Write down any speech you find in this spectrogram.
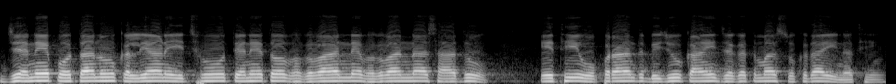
જેને પોતાનું કલ્યાણ ઈચ્છવું તેને તો ભગવાન ને ભગવાનના સાધુ. એથી ઉપરાંત બીજું કાંઈ જગતમાં સુખદાયી નથી.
